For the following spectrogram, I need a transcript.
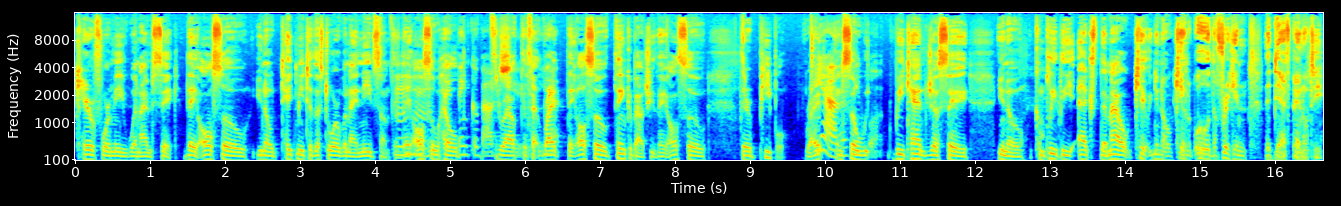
care for me when I'm sick. They also, you know, take me to the store when I need something. They also help Mm-hmm. about throughout you. the, Yeah. right? They also think about you. They also, they're people, right? Yeah, and so we, we can't just say, you know, completely X them out, kill, you know, kill, oh, the freaking, the death penalty.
